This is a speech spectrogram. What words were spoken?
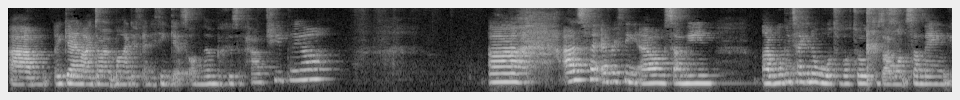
Um, again, I don't mind if anything gets on them because of how cheap they are. Uh, as for everything else, I mean, I will be taking a water bottle because I want something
